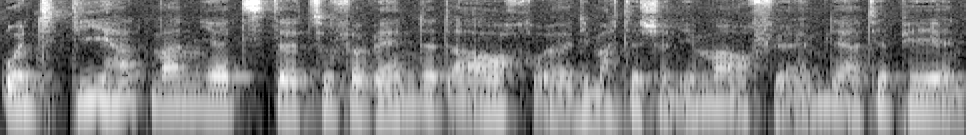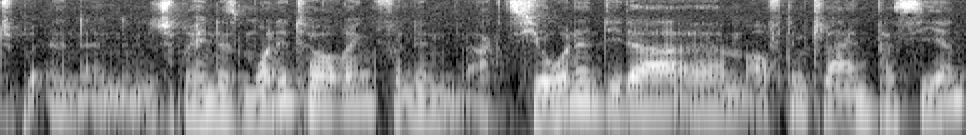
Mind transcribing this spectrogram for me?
Und die hat man jetzt dazu verwendet, auch, äh, die macht das schon immer, auch für MDRTP ein, entsprechendes Monitoring von den Aktionen, die da ähm, auf dem Client passieren.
